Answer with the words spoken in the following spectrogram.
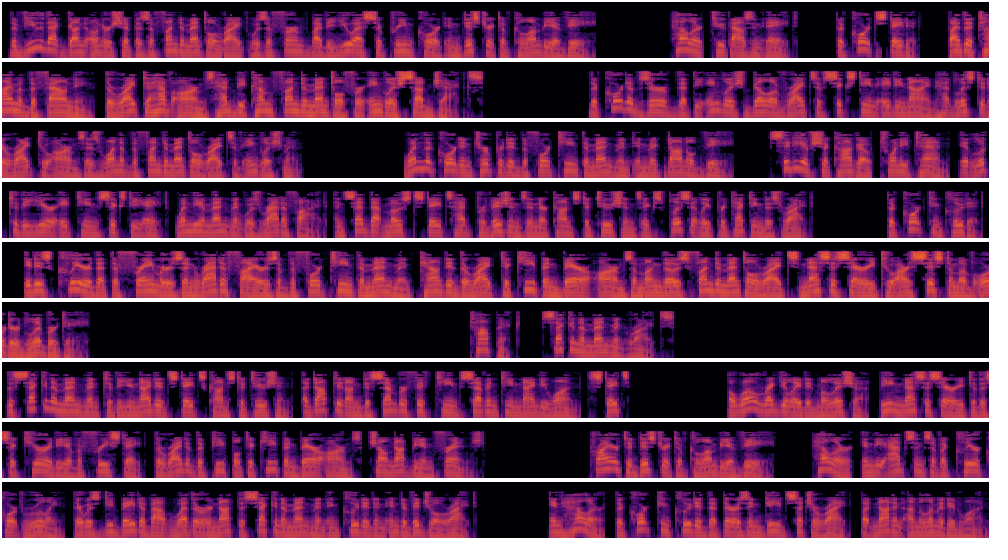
The view that gun ownership is a fundamental right was affirmed by the U.S. Supreme Court in District of Columbia v. Heller 2008. The court stated, "...by the time of the founding, the right to have arms had become fundamental for English subjects." The court observed that the English Bill of Rights of 1689 had listed a right to arms as one of the fundamental rights of Englishmen. When the court interpreted the Fourteenth Amendment in McDonald v. City of Chicago 2010, it looked to the year 1868, when the amendment was ratified, and said that most states had provisions in their constitutions explicitly protecting this right. The court concluded, it is clear that the framers and ratifiers of the Fourteenth Amendment counted the right to keep and bear arms among those fundamental rights necessary to our system of ordered liberty. Second Amendment rights The Second Amendment to the United States Constitution, adopted on December 15, 1791, states a well-regulated militia, being necessary to the security of a free state, the right of the people to keep and bear arms, shall not be infringed." Prior to District of Columbia v. Heller, in the absence of a clear court ruling, there was debate about whether or not the Second Amendment included an individual right. In Heller, the court concluded that there is indeed such a right, but not an unlimited one.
